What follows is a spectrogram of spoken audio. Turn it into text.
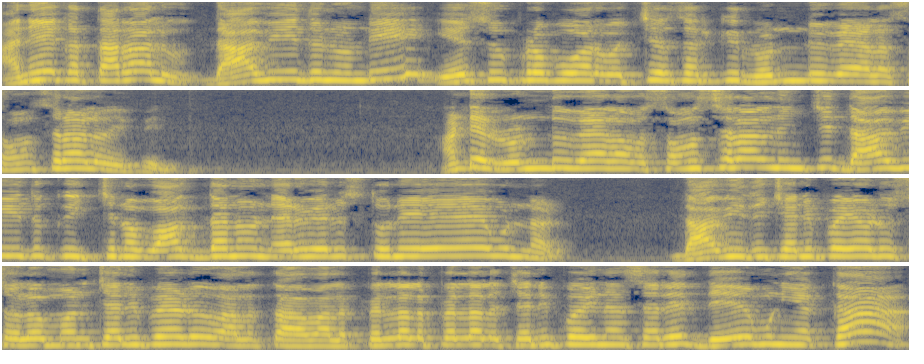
అనేక తరాలు. దావీదు నుండి యేసుప్రభు వారు వచ్చేసరికి రెండు వేల సంవత్సరాలు అయిపోయింది. అంటే రెండు వేల సంవత్సరాల నుంచి దావీదుకు ఇచ్చిన వాగ్దానం నెరవేరుస్తూనే ఉన్నాడు. దావీదు చనిపోయాడు సొలొమోను చనిపోయాడు వాళ్ళ త- వాళ్ళ పిల్లల పిల్లలు చనిపోయినా సరే దేవుని యొక్క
